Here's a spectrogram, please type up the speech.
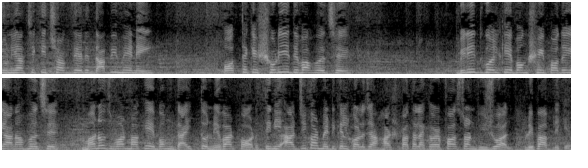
জুনিয়র চিকিৎসকদের দাবি মেনেই পদ থেকে সরিয়ে দেওয়া হয়েছে বিনীত গোয়েলকে এবং সেই পদেই আনা হয়েছে মনোজ ভার্মাকে এবং দায়িত্ব নেবার পর তিনি আরজিকর মেডিকেল কলেজ হাসপাতাল, একেবারে ফার্স্ট অন ভিজুয়াল রিপাবলিকে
